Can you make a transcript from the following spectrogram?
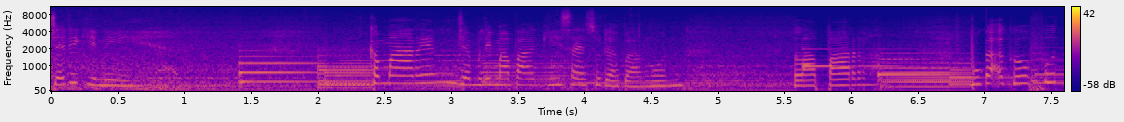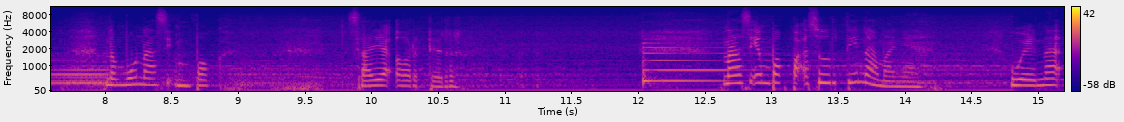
Jadi gini, kemarin jam 5 pagi saya sudah bangun, lapar, buka GoFood, nemu nasi empok. Saya order. Nasi empok Pak Surti namanya. Wena,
